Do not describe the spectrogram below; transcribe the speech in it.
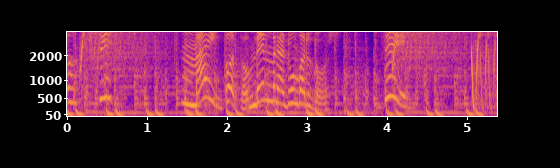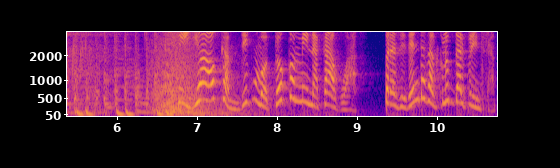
Uh, sí. Mai Goto, membre número 2. Sí. I jo, que em dic Motoko Minakawa, presidenta del Club del Príncep.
